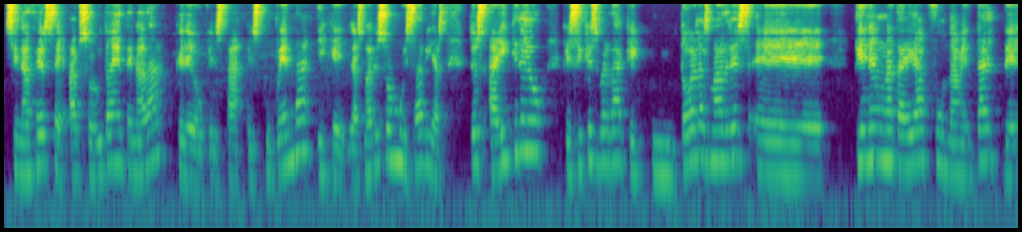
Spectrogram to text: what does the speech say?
sin hacerse absolutamente nada, creo que está estupenda y que las madres son muy sabias. Entonces, ahí creo que sí que es verdad que mm, todas las madres eh, tienen una tarea fundamental de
